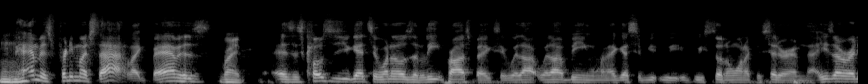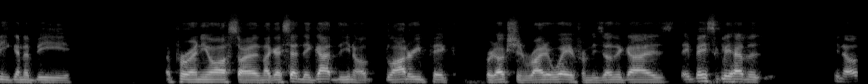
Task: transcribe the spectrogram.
mm-hmm. Bam is pretty much that. Like Bam is Right. is as close as you get to one of those elite prospects without without being one. I guess if we, we, if we still don't want to consider him that, he's already going to be a perennial all star. And like I said, they got you know lottery pick production right away from these other guys. They basically have a you know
